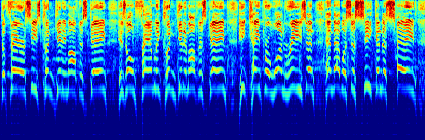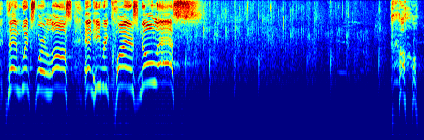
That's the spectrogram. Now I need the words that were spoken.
The Pharisees couldn't get him off his game. His own family couldn't get him off his game. He came for one reason, and that was to seek and to save them which were lost. And he requires no less. Oh.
